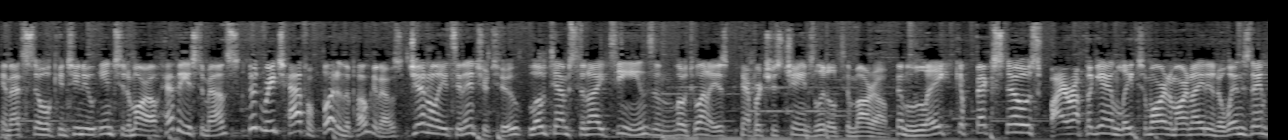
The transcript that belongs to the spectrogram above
and that snow will continue into tomorrow. Heaviest amounts could reach half a foot in the Poconos. Generally, it's an inch or two. Low temps tonight, teens and low 20s. Temperatures change little tomorrow. And lake effect snows fire up up again late tomorrow, tomorrow night into Wednesday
